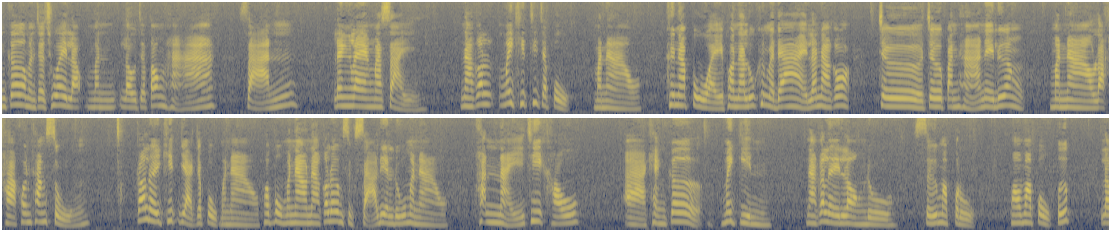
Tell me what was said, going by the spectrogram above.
นเกอร์มันจะช่วยเรา มันเราจะต้องหาสารแรงๆมาใส่ นาก็ไม่คิดที่จะปลูกมะนาว คือนาป่วย พอนาลุกขึ้นมาได้ แล้วนาก็เจอเจอปัญหาในเรื่องมะนาวราคาค่อนข้างสูง ก็เลยคิดอยากจะปลูกมะนาวพอปลูกมะนาวนาก็เริ่มศึกษาเรียนรู้มะนาว พันไหนที่เขาอ่าแคนเกอร์ไม่กินนาก็เลยลองดูซื้อมาปลูก พอมาปลูกปุ๊บเรา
